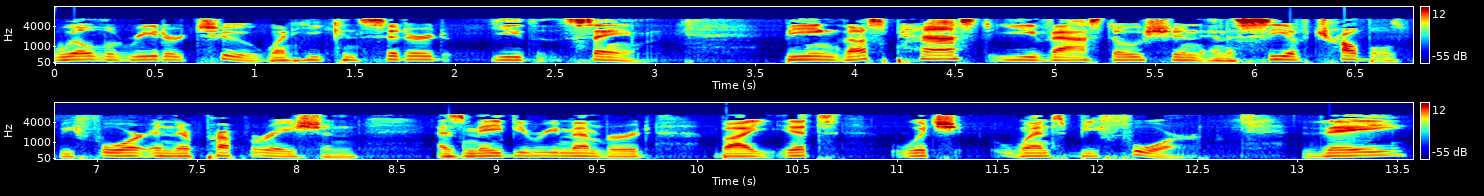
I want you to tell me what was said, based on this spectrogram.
will the reader too, when he considered ye the same. Being thus past ye vast ocean and a sea of troubles before in their preparation, as may be remembered by it which went before. They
